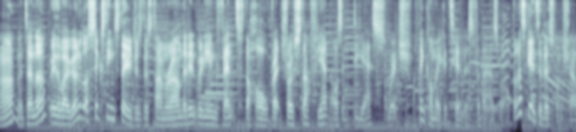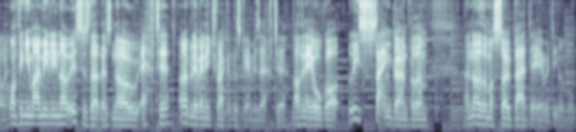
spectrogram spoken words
huh, Nintendo? Either way, we only got 16 stages this time around. They didn't really invent the whole retro stuff yet. That was in DS, which I think I'll make a tier list for that as well. But let's get into this one, shall we? One thing you might immediately notice is that there's no F tier. I don't believe any track in this game is F tier. I think they all got at least something going for them and none of them are so bad they're irredeemable.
